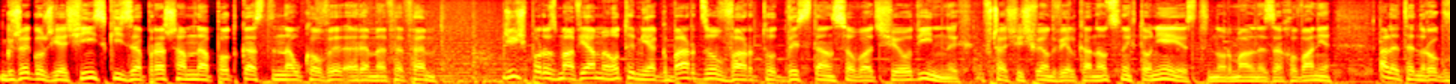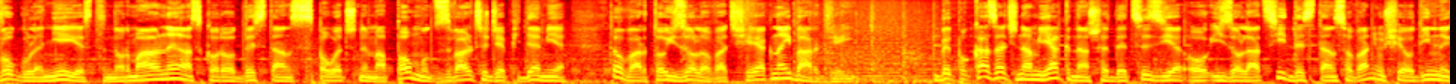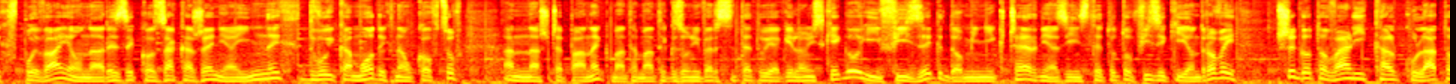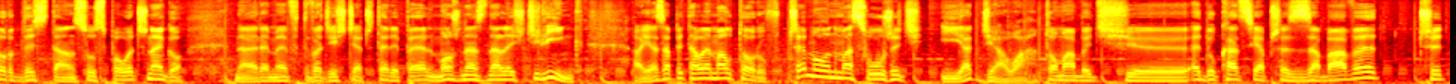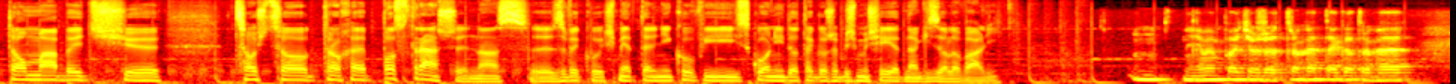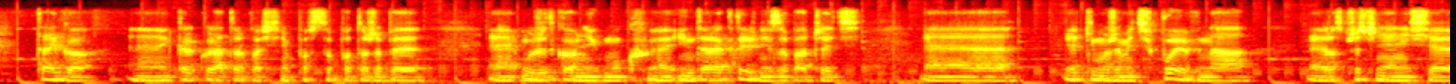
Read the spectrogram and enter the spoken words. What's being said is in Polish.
Grzegorz Jasiński, zapraszam na podcast naukowy RMFFM. Dziś porozmawiamy o tym, jak bardzo warto dystansować się od innych. W czasie świąt wielkanocnych to nie jest normalne zachowanie, ale ten rok w ogóle nie jest normalny, a skoro dystans społeczny ma pomóc zwalczyć epidemię, to warto izolować się jak najbardziej. By pokazać nam, jak nasze decyzje o izolacji, dystansowaniu się od innych wpływają na ryzyko zakażenia innych, dwójka młodych naukowców, Anna Szczepanek, matematyk z Uniwersytetu Jagiellońskiego i fizyk Dominik Czernia z Instytutu Fizyki Jądrowej, przygotowali kalkulator dystansu społecznego. Na rmf24.pl można znaleźć link. A ja zapytałem autorów, czemu on ma służyć i jak działa. To ma być e, edukacja przez zabawę, czy to ma być y, coś, co trochę postraszy nas, y, zwykłych śmiertelników i skłoni do tego, żebyśmy się jednak izolowali? Mm, ja bym powiedział, że trochę tego, trochę tego. E, kalkulator właśnie powstał po to, żeby e, użytkownik mógł e, interaktywnie zobaczyć, jaki może mieć wpływ na rozprzestrzenianie się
